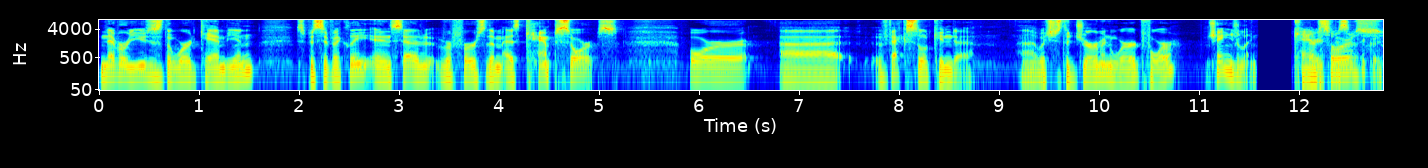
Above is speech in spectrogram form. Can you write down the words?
never uses the word cambion specifically, and instead refers to them as campsores or uh, Wechselkinder, uh, which is the German word for changeling. Campsores.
